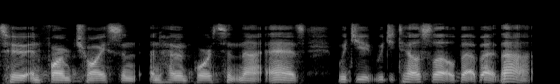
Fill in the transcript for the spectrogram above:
to informed choice and, and how important that is. Would you would you tell us a little bit about that?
